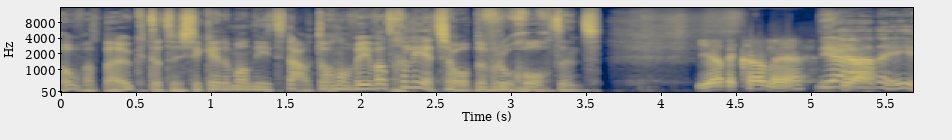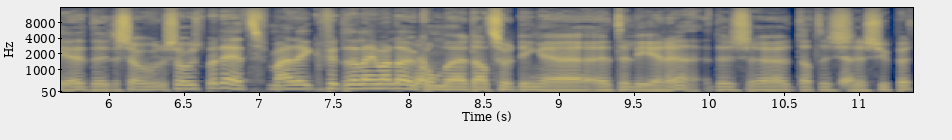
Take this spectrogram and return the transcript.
Oh, wat leuk. Dat wist ik helemaal niet. Nou, toch nog weer wat geleerd zo op de vroege ochtend. Ja, dat kan hè? Ja, ja. nee, zo, zo is het maar net. Maar ik vind het alleen maar leuk ja. om uh, dat soort dingen uh, te leren. Dus uh, dat is ja. super.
